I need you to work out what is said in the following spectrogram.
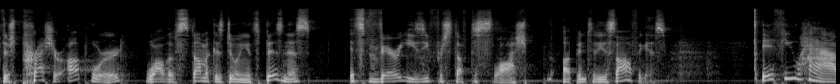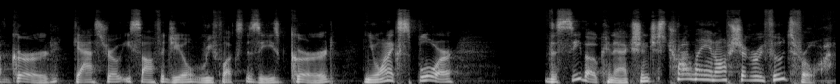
there's pressure upward while the stomach is doing its business, it's very easy for stuff to slosh up into the esophagus. If you have GERD, gastroesophageal reflux disease, GERD, and you want to explore the SIBO connection, just try laying off sugary foods for a while.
